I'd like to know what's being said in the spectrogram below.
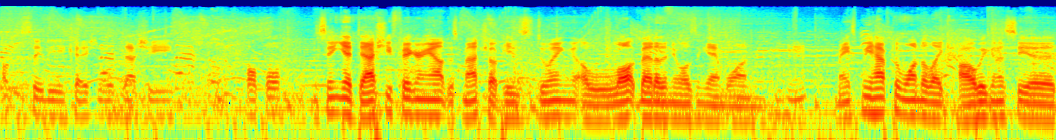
Love to see the occasional Dashie pop off. You're seeing yeah, Dashie figuring out this matchup. He's doing a lot better than he was in game one. Mm-hmm. Makes me have to wonder like, are we going to see a,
